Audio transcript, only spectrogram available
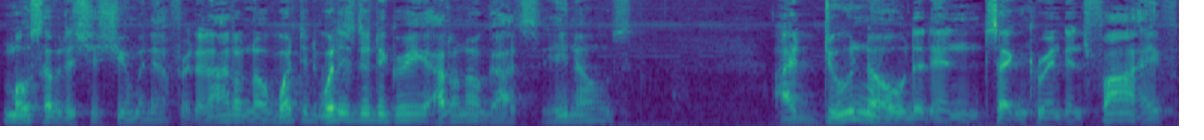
Most of it is just human effort. And I don't know, what, did, what is the degree? I don't know. God, He knows. I do know that in 2 Corinthians 5,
